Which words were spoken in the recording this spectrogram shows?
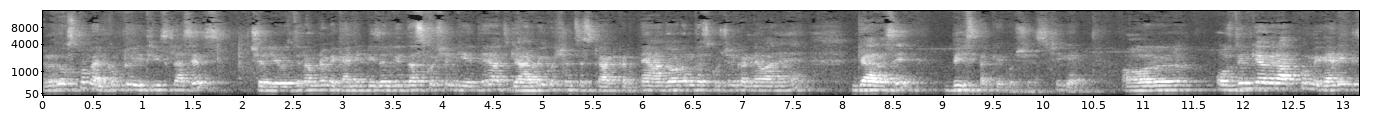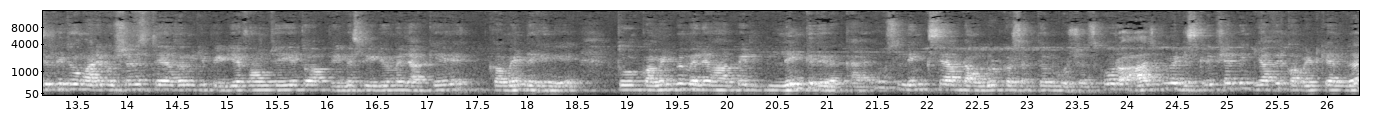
हेलो दोस्तों वेलकम टू ई क्लासेस चलिए, उस दिन हमने मैकेनिक डीजल के 10 क्वेश्चन किए थे। आज 11वें क्वेश्चन से स्टार्ट करते हैं। आज और हम 10 क्वेश्चन करने वाले हैं। 11 से 20 तक के क्वेश्चन ठीक है? और उस दिन के अगर आपको मैकेनिक डीजल के जो हमारे क्वेश्चन थे, अगर उनकी पीडीएफ फॉर्म चाहिए तो आप प्रीवियस वीडियो में जाके कमेंट देखेंगे। तो कमेंट में मैंने वहाँ पे लिंक दे रखा है। उस लिंक से आप डाउनलोड कर सकते हो उन क्वेश्चंस को। और आज भी मैं डिस्क्रिप्शन लिंक या फिर कमेंट के अंदर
